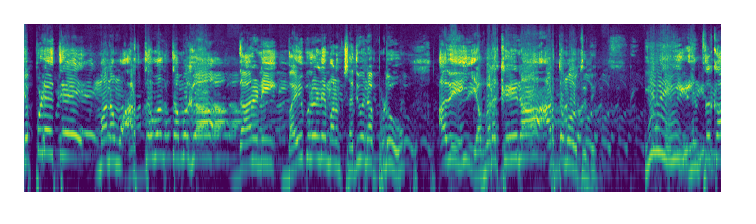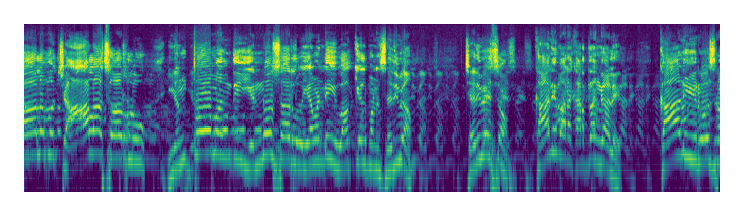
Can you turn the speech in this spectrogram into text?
ఎప్పుడైతే మనం అర్థవంతముగా దానిని బైబిల్ని మనం చదివినప్పుడు అది ఎవరికైనా అర్థమవుతుంది. ఇది ఇంతకాలము చాలా సార్లు ఎంతో మంది ఎన్నో సార్లు ఏమంటే ఈ వాక్యాలు మనం చదివాం. చదివేశాం. కానీ మనకు అర్థం కాలేదు కానీ ఈ రోజున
